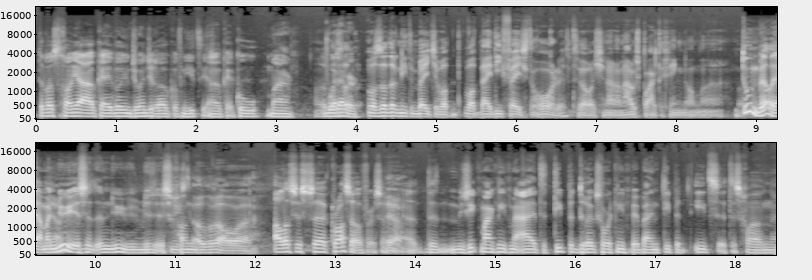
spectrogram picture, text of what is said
Dan was het gewoon, ja, oké, wil je een jointje roken of niet? Ja, oké, cool. Maar Was was dat ook niet een beetje wat, wat bij die feesten hoorde? Terwijl als je naar een houseparty ging, dan... eh, dan Toen wel, ja. Maar Ja. nu is het, nu is het nu is gewoon het overal... eh, alles is eh, crossover. Zeg Ja. maar. De muziek maakt niet meer uit. Het type drugs hoort niet meer bij een type iets. Het is gewoon... eh,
